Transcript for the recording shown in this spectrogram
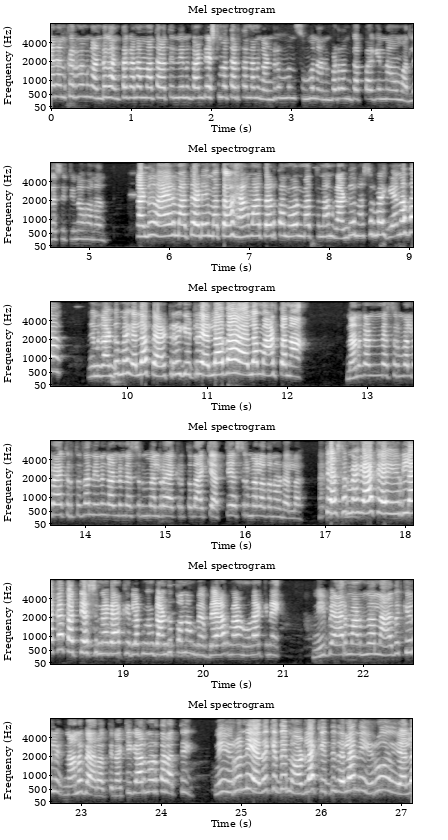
ಏನ್ ಅನ್ಕರ್ ನನ್ ಗಂಡಗ ಅಂತಗನ ಮಾತಾಡ್ತೀನಿ? ನಿನ್ ಗಂಡ ಎಷ್ಟ್ ಮಾತಾಡ್ತಾನ? ನನ್ ಗಂಡ್ರ ಮುಂದ್ ಸುಮ್ಮನೆ ಅನ್ಬಾರ್ದಂಗ್ ಗಪ್ಪಾಗಿ ನಾವು ಮೊದ್ಲ ಸಿಟಿನ ಹೋನ ಗಂಡ ಏನ್ ಮಾತಾಡಿ ಮತ್ತ ಅವ ಹೆಂಗ್ ಮಾತಾಡ್ತಾನ ನೋಡ್ ಮತ್ತ ನನ್ ಗಂಡನ ಹೆಸರು ಮ್ಯಾಗ ಏನದ? ನಿನ್ ಗಂಡ ಮ್ಯಾಗ ಎಲ್ಲಾ ಪ್ಯಾಟ್ರಿ ಗಿಟ್ರಿ ಎಲ್ಲಾ ಅದ ಎಲ್ಲಾ ಮಾಡ್ತಾನ. ನನ್ ಗಂಡನ ಹೆಸರು ಮೇಲೆ ರಾಕಿರ್ತದ ನಿನ್ ಗಂಡನ ಹೆಸರು ಮೇಲೆ ರಾಕಿರ್ತದ ಆಕಿ ಅತ್ತೆ ಹೆಸರು ಮೇಲೆ ಅದ ನೋಡಲ್ಲ ಅತ್ತೆ ಹೆಸರು ಮ್ಯಾಗ ಯಾಕೆ ಇರ್ಲಾಕ ಅತ್ತೆ ಹೆಸರು ಮ್ಯಾಗ ಯಾಕೆ ಇರ್ಲಾಕ ನನ್ ಗಂಡ ತನ ಬ್ಯಾರ್ ಮಾಡಿ ಉಣಾಕಿನ. ನೀ ಬ್ಯಾರ್ ಮಾಡ್ಮೇಲೆ ನಾ ಅದಕ್ಕಿರ್ಲಿ ನಾನು ಬ್ಯಾರ ಹತ್ತೀನಿ ಅಕ್ಕಿಗೆ ಯಾರು ನೋಡ್ತಾರ ಅತ್ತಿ? ನೀ ಇರು ನೀ ಎದಕ್ಕಿದ್ದಿ ನೋಡ್ಲಾಕ್ ಇದ್ದಿದ್ದೆಲ್ಲ ನೀ ಇರು ಎಲ್ಲ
